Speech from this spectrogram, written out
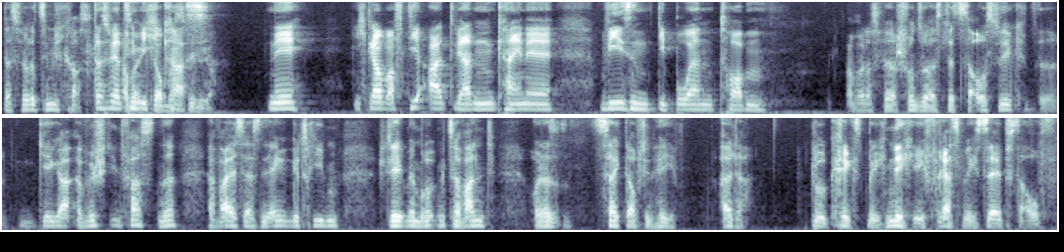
Das wäre ziemlich krass. das wäre ziemlich ich glaube, krass. weniger. Nee, ich glaube, auf die Art werden keine Wesen geboren, Torben. Aber das wäre schon so als letzter Ausweg. Der Jäger erwischt ihn fast, ne? Er weiß, er ist in die Enge getrieben, steht mit dem Rücken zur Wand und dann zeigt er auf den, hey, Alter, du kriegst mich nicht, ich fress mich selbst auf.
